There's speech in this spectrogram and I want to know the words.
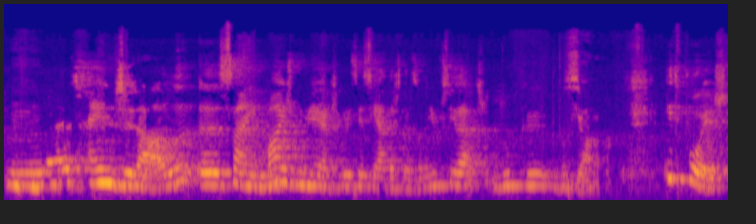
mas em geral eh, saem mais mulheres licenciadas das universidades do que, do que homens. E depois,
